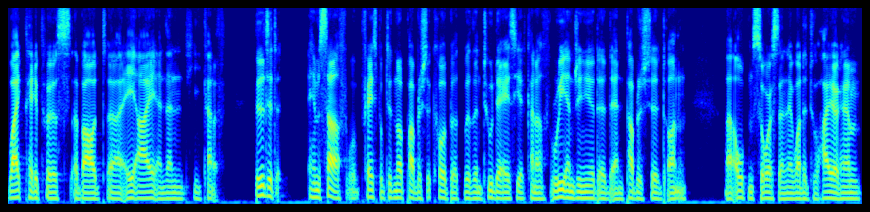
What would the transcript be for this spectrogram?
white papers about uh, AI, and then he kind of built it himself. Facebook did not publish the code, but within two days he had kind of re-engineered it and published it on uh, open source. And they wanted to hire him.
